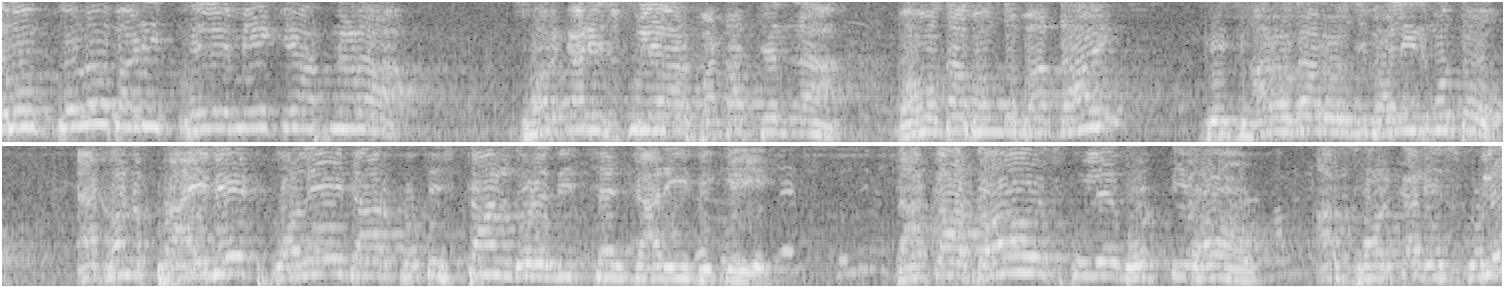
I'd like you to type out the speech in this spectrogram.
এবং কোন বাড়ির ছেলে মেয়েকে আপনারা সরকারি স্কুলে আর পাঠাচ্ছেন না। মমতা বন্দ্যোপাধ্যায়, সেই সারদা রোজ ভ্যালির মতো এখন প্রাইভেট কলেজ আর প্রতিষ্ঠান গড়ে দিচ্ছেন চারিদিকে। টাকা দাও, স্কুলে ভর্তি হও। আর সরকারি স্কুলে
